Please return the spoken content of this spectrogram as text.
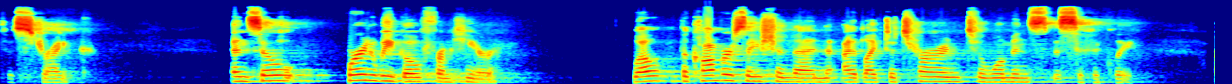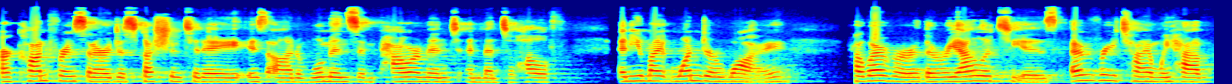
to strike. And so, where do we go from here? Well, the conversation then, I'd like to turn to women specifically. Our conference and our discussion today is on women's empowerment and mental health, and you might wonder why. However, the reality is, every time we have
